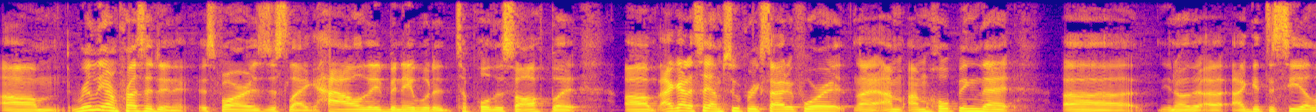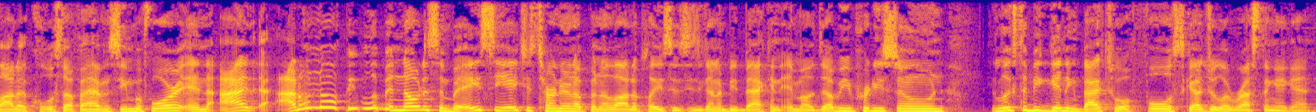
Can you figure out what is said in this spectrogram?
Um, really unprecedented as far as just like how they've been able to, to pull this off. But um, I got to say, I'm super excited for it. I, I'm I'm hoping that uh, you know I get to see a lot of cool stuff I haven't seen before. And I I don't know if people have been noticing, but ACH is turning up in a lot of places. He's going to be back in MLW pretty soon. He looks to be getting back to a full schedule of wrestling again.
